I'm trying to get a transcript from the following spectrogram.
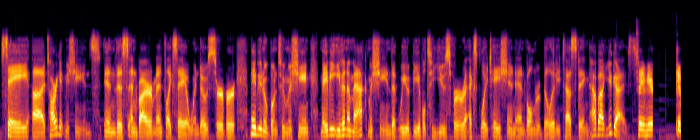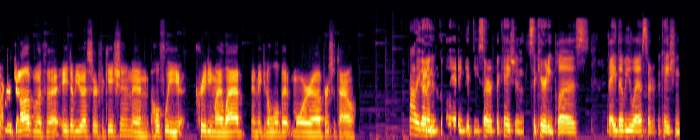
say, uh, target machines in this environment, like, say, a Windows server, maybe an Ubuntu machine, maybe even a Mac machine that we would be able to use for exploitation and vulnerability testing. How about you guys? Same here. Looking for a job with uh, AWS certification and hopefully creating my lab and make it a little bit more uh, versatile probably going to go ahead and get these certifications security plus aws certification.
